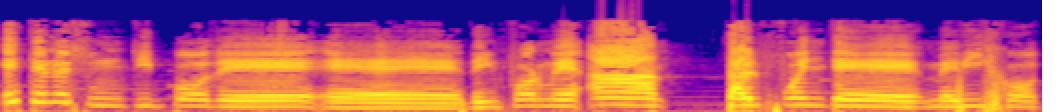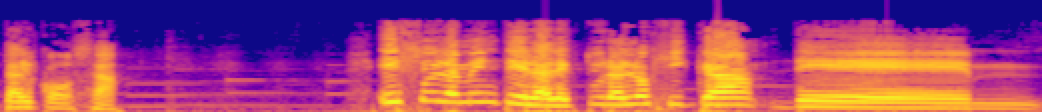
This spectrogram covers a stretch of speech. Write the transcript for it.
Este no es un tipo de, eh, informe, ah, tal fuente me dijo tal cosa. Es solamente la lectura lógica de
